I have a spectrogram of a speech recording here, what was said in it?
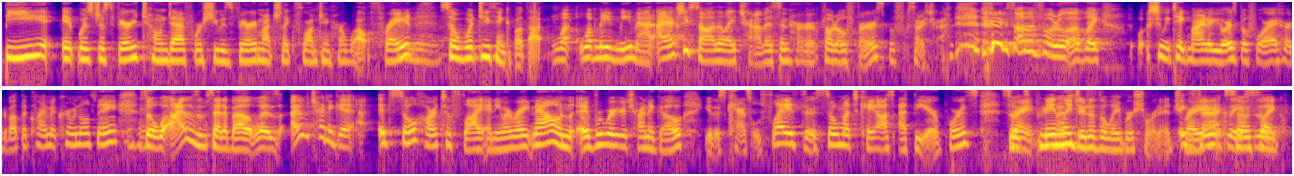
b it was just very tone deaf, where she was very much like flaunting her wealth, right? So what do you think about that? what what made me mad? I actually saw the like Travis and her photo first. Before sorry, Travis. I saw the photo of like should we take mine or yours before I heard about the climate criminal thing. So what I was upset about was I was trying to get. It's so hard to fly anywhere right now, and everywhere you're trying to go, you just canceled flights. There's so much chaos at the airports. So it's right, mainly due to the labor shortage, right? Exactly, So it's like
